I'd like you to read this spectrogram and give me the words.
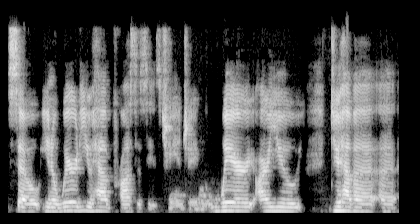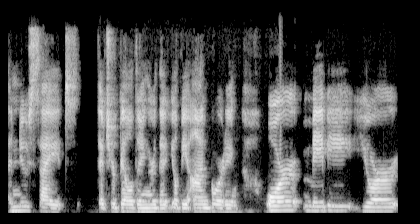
So, you know, where do you have processes changing? Where are you? Do you have a, a, a new site that you're building or that you'll be onboarding? Or maybe you're,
